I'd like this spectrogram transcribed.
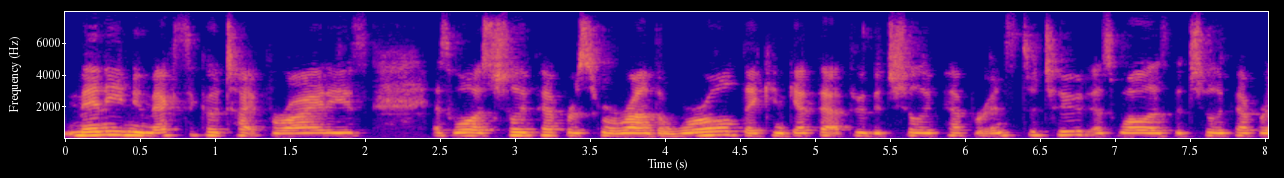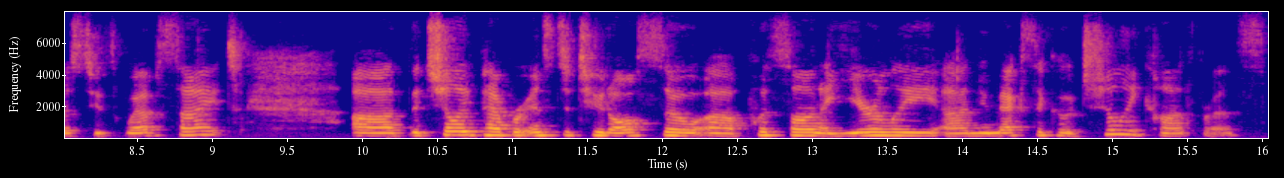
many New Mexico type varieties, as well as chili peppers from around the world, they can get that through the Chili Pepper Institute, as well as the Chili Pepper Institute's website. Uh, the Chili Pepper Institute also uh, puts on a yearly uh, New Mexico Chili Conference.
